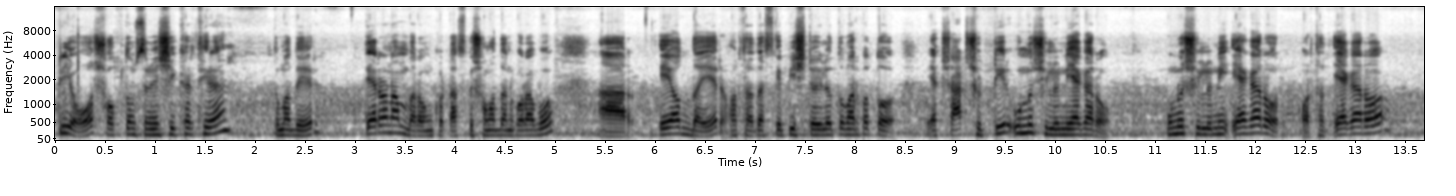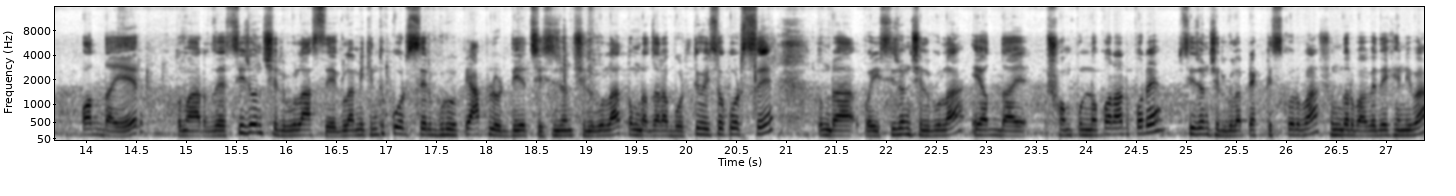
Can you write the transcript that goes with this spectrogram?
প্রিয় সপ্তম শ্রেণির শিক্ষার্থীরা, তোমাদের তেরো নাম্বার অঙ্কটা আজকে সমাধান করাবো। আর এ অধ্যায়ের, অর্থাৎ আজকে পৃষ্ঠ হইল তোমার কত? একশো আটষট্টির অনুশীলনী এগারো। অনুশীলনী এগারোর, অর্থাৎ এগারো অধ্যায়ের তোমার যে সৃজনশীলগুলো আছে, এগুলো আমি কিন্তু কোর্সের গ্রুপে আপলোড দিয়েছি। সৃজনশীলগুলা তোমরা যারা ভর্তি হয়েছো কোর্সে তোমরা ওই সৃজনশীলগুলা এই অধ্যায় সম্পূর্ণ করার পরে সৃজনশীলগুলা প্র্যাকটিস করবা, সুন্দরভাবে দেখে নিবা।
